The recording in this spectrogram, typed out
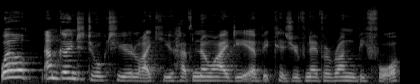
Well, I'm going to talk to you like you have no idea because you've never run before.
